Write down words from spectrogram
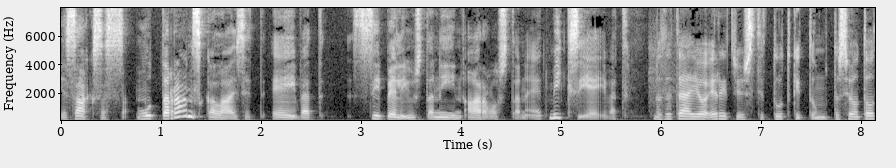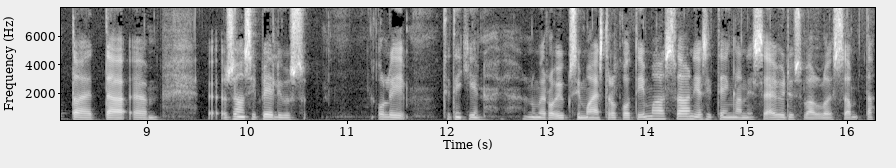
ja Saksassa, mutta ranskalaiset eivät Sibeliusta niin arvostaneet. Miksi eivät? No tätä ei ole erityisesti tutkittu, mutta se on totta, että ähm, Jean Sibelius oli tietenkin numero yksi maestro kotimaassaan ja sitten Englannissa ja Yhdysvalloissa, mutta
